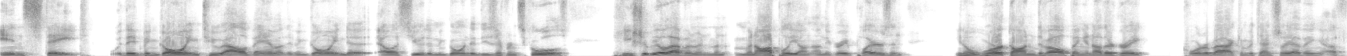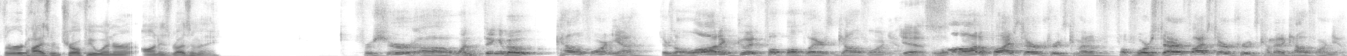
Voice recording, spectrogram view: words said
in state, they've been going to Alabama, they've been going to LSU, they've been going to these different schools. He should be able to have a mon- monopoly on, on the great players and, you know, work on developing another great quarterback and potentially having a third Heisman Trophy winner on his resume. For sure. Uh, one thing about California, there's a lot of good football players in California. Yes. A lot of five star recruits come out of four star, five star recruits come out of California.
